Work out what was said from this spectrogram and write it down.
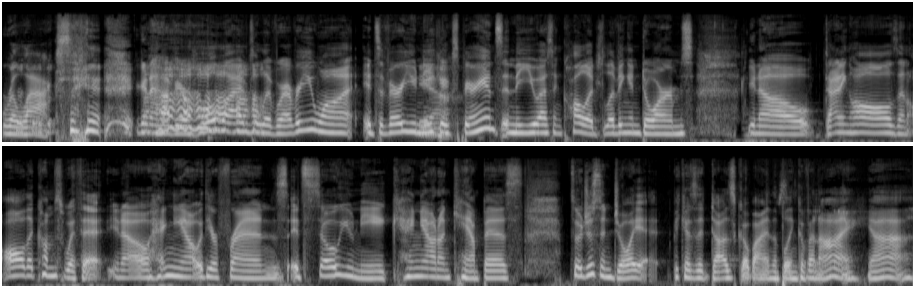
relax. You're going to have your whole life to live wherever you want. It's a very unique Yeah. experience in the US and college, living in dorms, you know, dining halls and all that comes with it, you know, hanging out with your friends. It's so unique, hanging out on campus. So just enjoy it because it does go by in the blink of an eye. Yeah.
